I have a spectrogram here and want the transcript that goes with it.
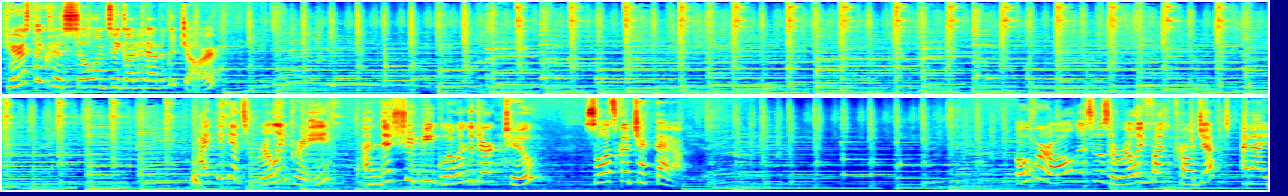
Here's the crystal once we got it out of the jar. Really pretty, and this should be glow in the dark too. So let's go check that out. Overall, this was a really fun project, and I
